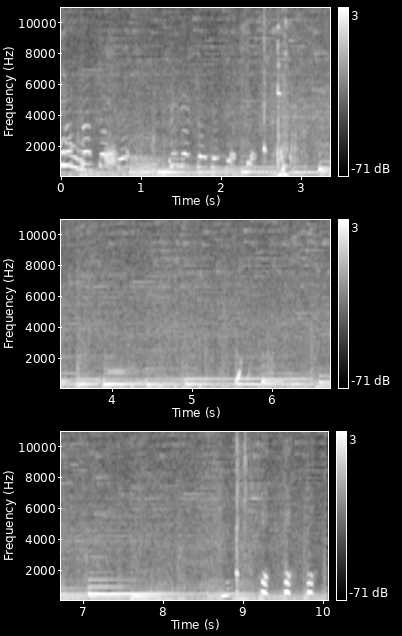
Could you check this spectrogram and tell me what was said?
ha!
